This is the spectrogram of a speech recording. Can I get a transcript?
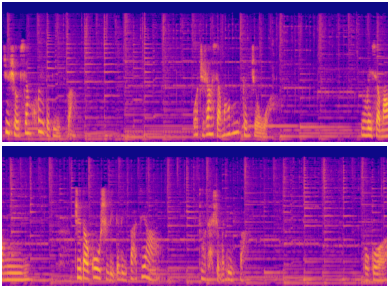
聚首相会的地方。我只让小猫咪跟着我，因为小猫咪知道故事里的理发匠住在什么地方。不过，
